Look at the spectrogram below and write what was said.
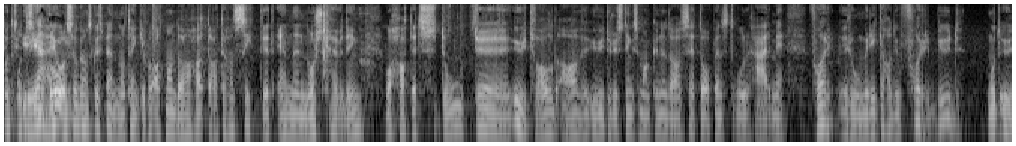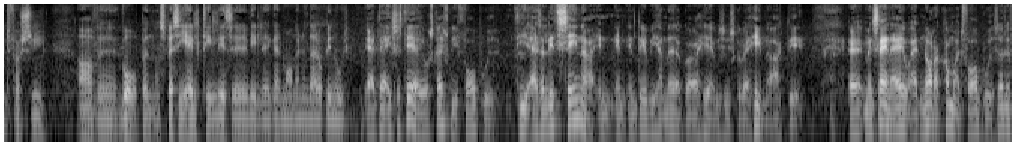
og, og det er jo også ganske spændende at tænke på, at man da har, at det har sittet en norsk høvding og haft et stort uh, udvalg av utrustning, som man kunne da sætte op en stor her med. For Romerike havde jo forbud mot utførsel av uh, våpen, og specielt til disse vilde germanerne der oppe i nord. Ja, der eksisterer jo skriftlige forbud. De er altså lidt senere end, end, end det, vi har med at gøre her, hvis vi skal være helt nøjagtige. Øh, men sagen er jo, at når der kommer et forbud, så er det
